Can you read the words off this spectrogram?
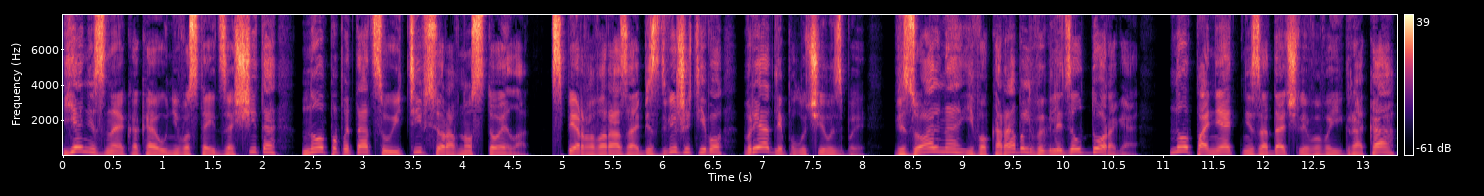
Я не знаю, какая у него стоит защита, но попытаться уйти все равно стоило. С первого раза обездвижить его вряд ли получилось бы. Визуально его корабль выглядел дорого, но понять незадачливого игрока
